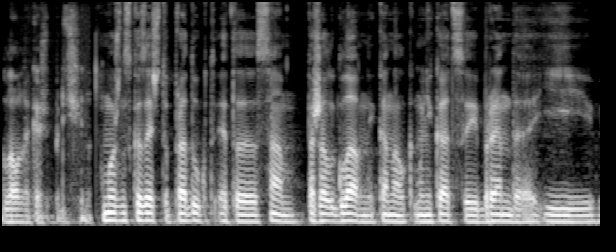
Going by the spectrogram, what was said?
главная, конечно, причина. Можно сказать, что продукт — это сам, пожалуй, главный канал коммуникации бренда и,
